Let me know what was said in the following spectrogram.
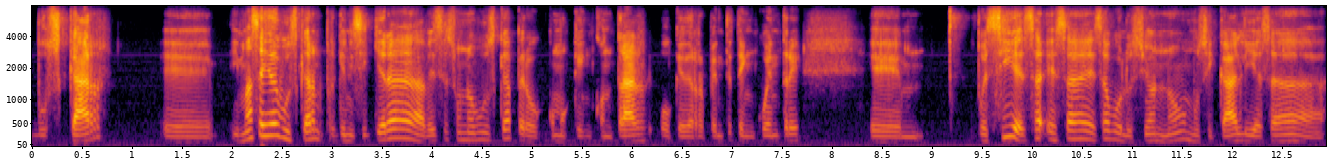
buscar, eh, y más allá de buscar, porque ni siquiera a veces uno busca, pero como que encontrar o que de repente te encuentre, em, pues sí, esa, esa, esa evolución, ¿no? Musical y esa,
